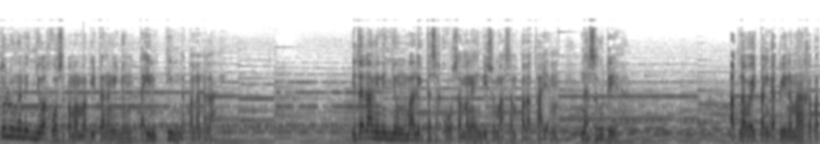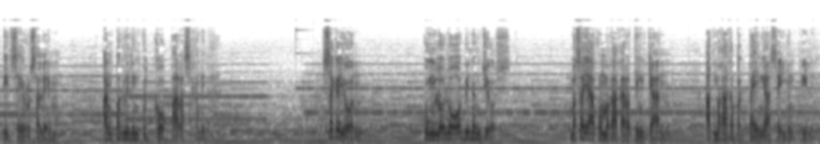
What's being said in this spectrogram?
Tulungan ninyo ako sa pamamagitan ng inyong taimtim na pananalangin. Idalangin ninyong maligtas ako sa mga hindi sumasampalatayang nasa Judea. At naway tanggapin ng mga kapatid sa Jerusalem ang paglilingkod ko para sa kanila. Sa gayon, kung loloobin ng Diyos, masaya akong makakarating dyan at makakapagpahinga sa inyong piling.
